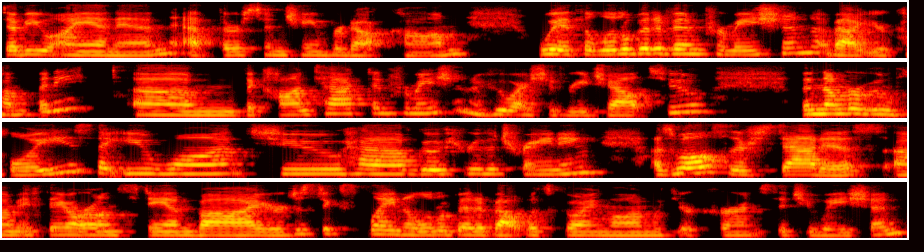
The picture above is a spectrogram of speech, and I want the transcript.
W-I-N-N, at thurstonchamber.com with a little bit of information about your company, um, the contact information of who I should reach out to, the number of employees that you want to have go through the training, as well as their status, um, if they are on standby, or just explain a little bit about what's going on with your current situation,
